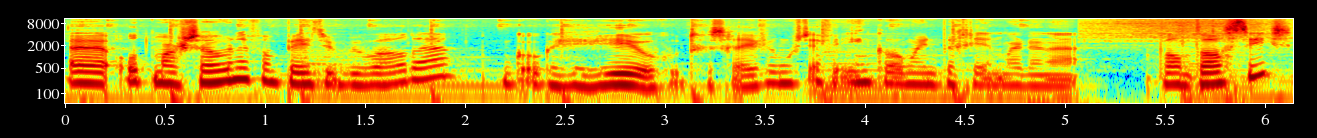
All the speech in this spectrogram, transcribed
Uh, Otmar Zonen van Peter Buwalda. Ik ook heel goed geschreven. Ik moest even inkomen in het begin, maar daarna fantastisch.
